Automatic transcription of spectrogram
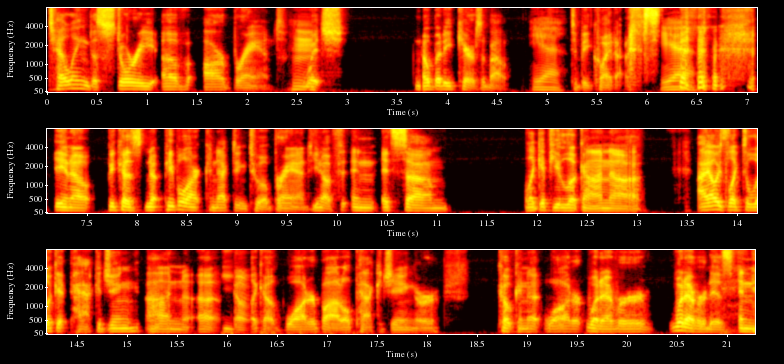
telling the story of our brand Hmm. which nobody cares about Yeah. to be quite honest. Yeah. you know, because no, people aren't connecting to a brand, you know, if- and it's um like if you look on uh I always like to look at packaging on uh you know like a water bottle packaging or coconut water whatever whatever it is and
